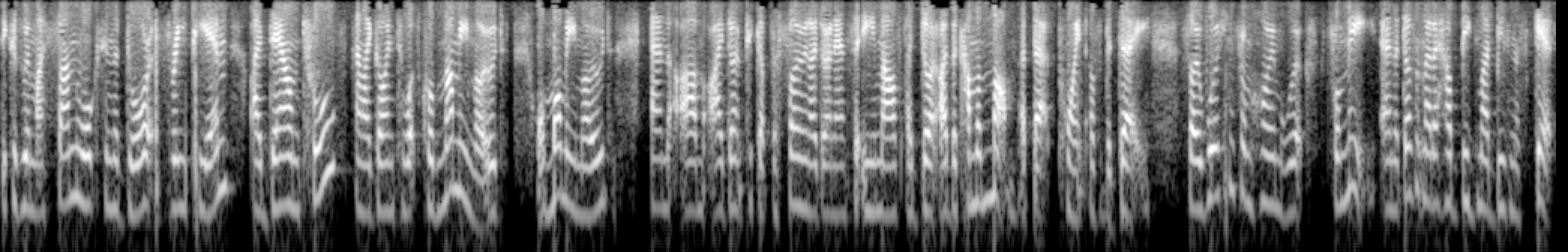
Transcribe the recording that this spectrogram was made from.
because when my son walks in the door at 3 p.m., I down tools and I go into what's called mummy mode or mommy mode, and um, I don't pick up the phone. I don't answer emails. I don't. I become a mum at that point of the day. So working from home works for me, and it doesn't matter how big my business gets.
